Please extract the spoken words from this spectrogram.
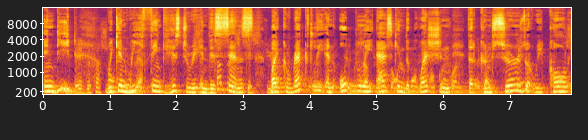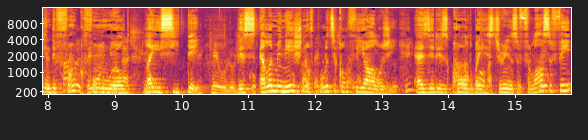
Indeed, we can rethink history in this sense by correctly and openly asking the question that concerns what we call in the Francophone world laïcité, this elimination of political theology, as it is called by historians of philosophy,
